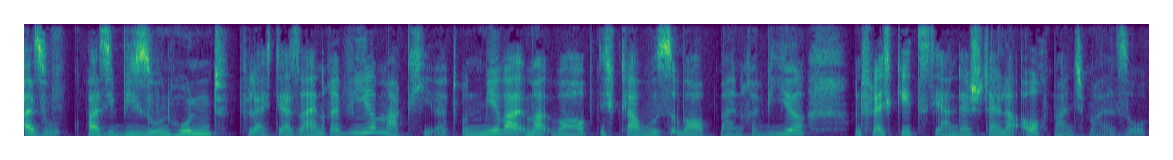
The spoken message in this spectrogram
Also quasi wie so ein Hund, vielleicht der sein Revier markiert. Und mir war immer überhaupt nicht klar, wo ist überhaupt mein Revier. Und vielleicht geht es dir an der Stelle auch manchmal so.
